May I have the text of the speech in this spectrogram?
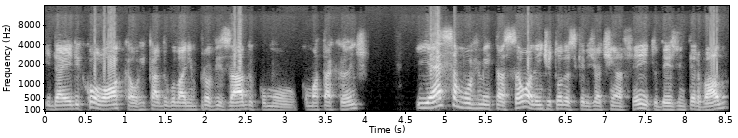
E daí ele coloca o Ricardo Goulart improvisado como, como atacante. E essa movimentação, além de todas que ele já tinha feito desde o intervalo,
